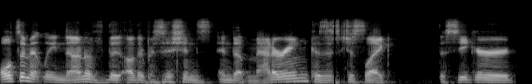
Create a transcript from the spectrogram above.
ultimately, none of the other positions end up mattering because it's just like the seeker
